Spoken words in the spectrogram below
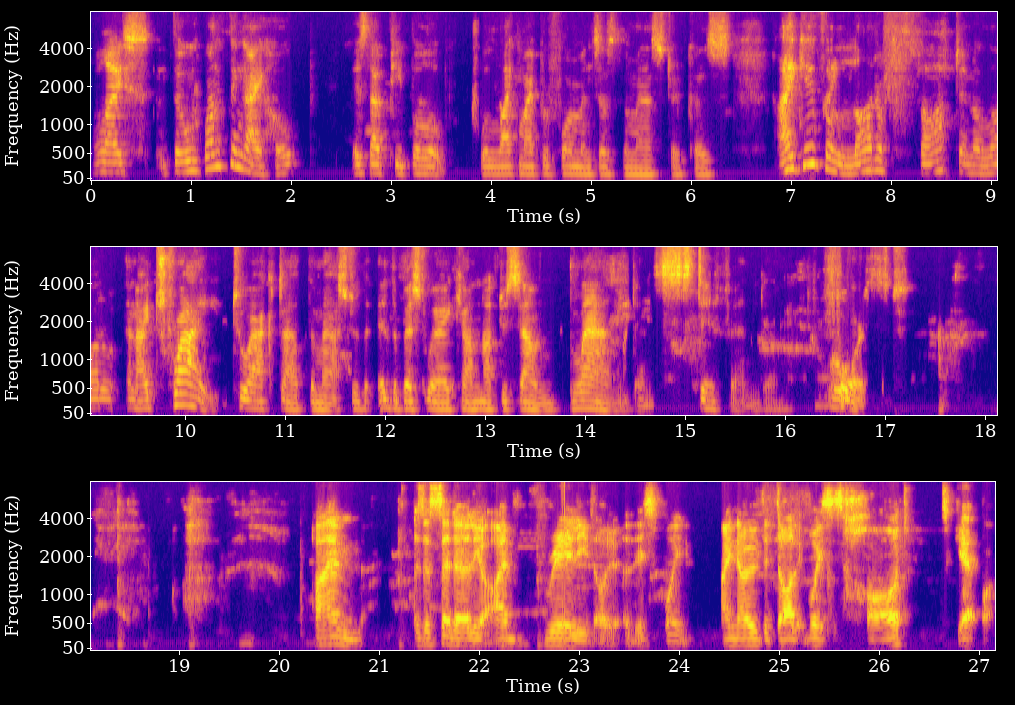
like the one thing i hope is that people will like my performance as the master because i give a lot of thought and a lot of and i try to act out the master the, the best way i can not to sound bland and stiff and um, forced i'm as I said earlier, I'm really though at this point. I know the Dalek voice is hard to get, but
